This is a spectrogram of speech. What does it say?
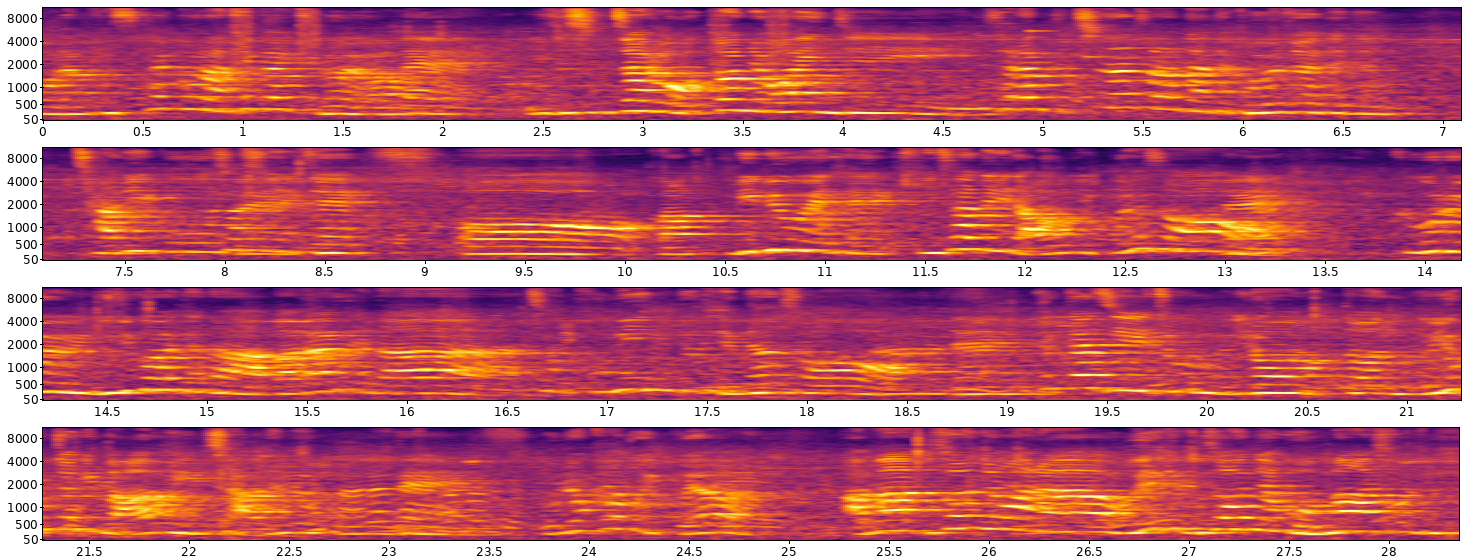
거랑 비슷할 거란 생각이 들어요. 네. 이제 진짜로 어떤 영화인지 사람들 친한 사람들한테 보여줘야 되는 자리고 사실 네. 이제 어막 리뷰에 대해 기사들이 나오고 있고 해서 네. 그거를 읽어야 되나 말아야 되나 참 고민도 되면서 아, 네. 끝까지 좀 이런 어떤 의욕적인 마음을 잃지 않으려고 네. 노력하고 있고요. 아마 무서운 영화라 왜 이렇게 무서웠냐고 원망하시는 또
